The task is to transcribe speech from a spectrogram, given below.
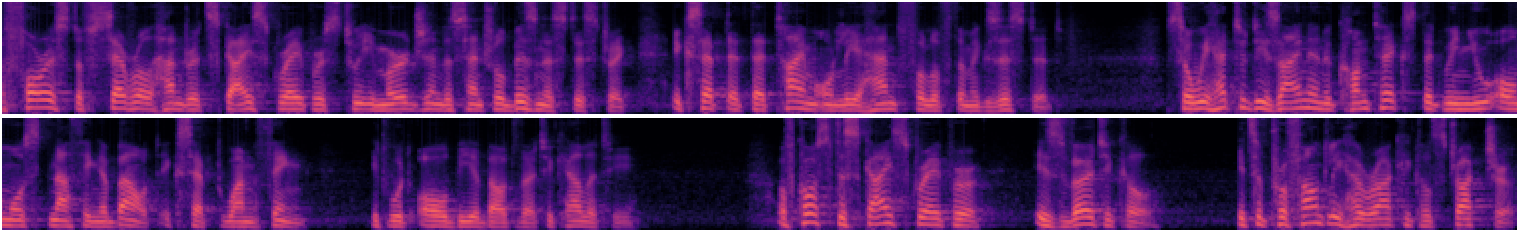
a forest of several hundred skyscrapers to emerge in the central business district, except at that time only a handful of them existed. So we had to design in a context that we knew almost nothing about, except one thing it would all be about verticality. Of course, the skyscraper is vertical. It's a profoundly hierarchical structure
